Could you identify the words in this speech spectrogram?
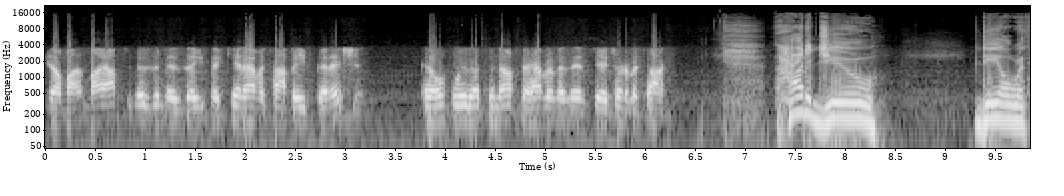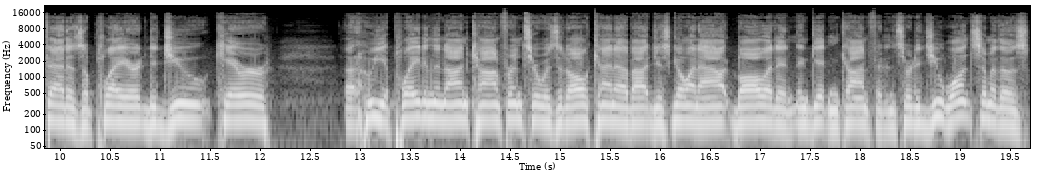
you know, my, my optimism is they they can have a top eight finish, and and hopefully that's enough to have him in the NCAA tournament talk. How did you deal with that as a player? Did you care uh, who you played in the non-conference, or was it all kind of about just going out, balling, and, and getting confidence? Or did you want some of those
